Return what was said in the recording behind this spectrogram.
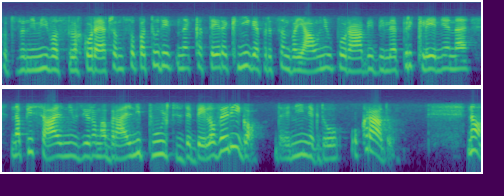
kot zanimivost lahko rečem, so pa tudi nekatere knjige, predvsem v javni uporabi, bile priklenjene na pisalni oziroma bralni pult z debelo verigo, da je ni nekdo ukradel. No,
